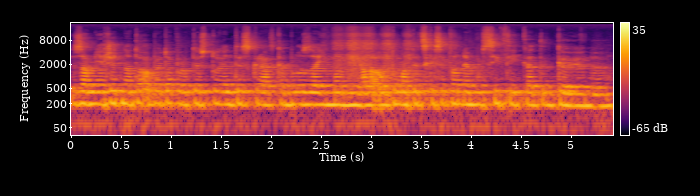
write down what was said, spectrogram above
zaměřit na to, aby to pro ty studenty zkrátka bylo zajímavé, ale automaticky se to nemusí týkat GN.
